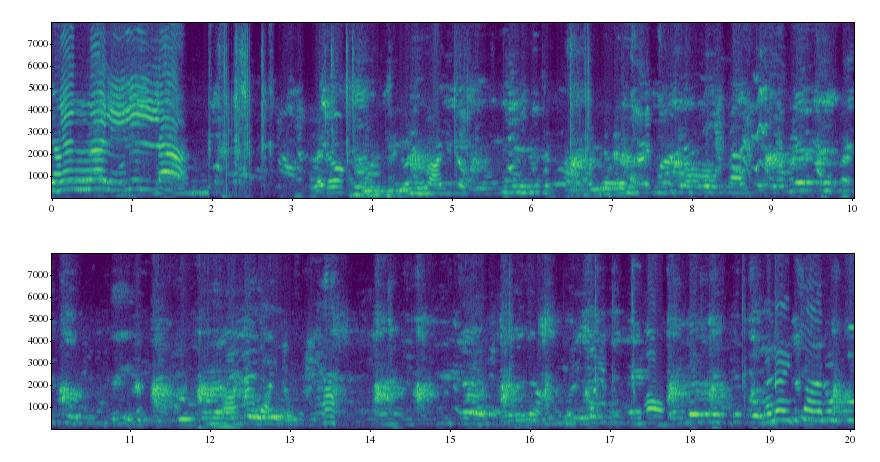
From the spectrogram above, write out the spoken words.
ഞങ്ങളിലില്ല. അല്ല എനിക്ക് സാധനം കൊടുത്തു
